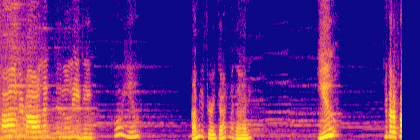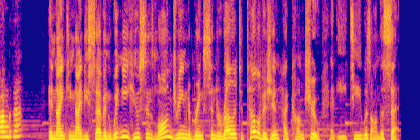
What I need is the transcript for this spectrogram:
Falderal and fiddly Who are you? I'm your fairy godmother, honey. You? You got a problem with that? In 1997, Whitney Houston's long dream to bring Cinderella to television had come true, and E.T. was on the set.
